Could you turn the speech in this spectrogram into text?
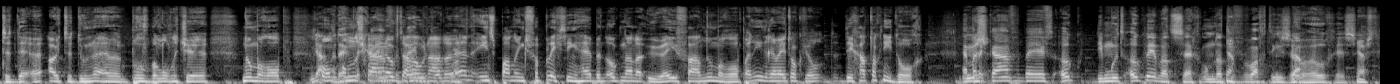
te, te- eh, uit te doen. eh, Een proefballonnetje, noem maar op. Ja, om om de schijn ook te houden naar ook de wat. en inspanningsverplichting hebben. Ook naar de UEFA, noem maar op. En iedereen weet ook, joh, dit gaat toch niet door. En maar Dus- de KNVB heeft ook, die moet ook weer wat zeggen, omdat Ja. de verwachting zo hoog is. Juist.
